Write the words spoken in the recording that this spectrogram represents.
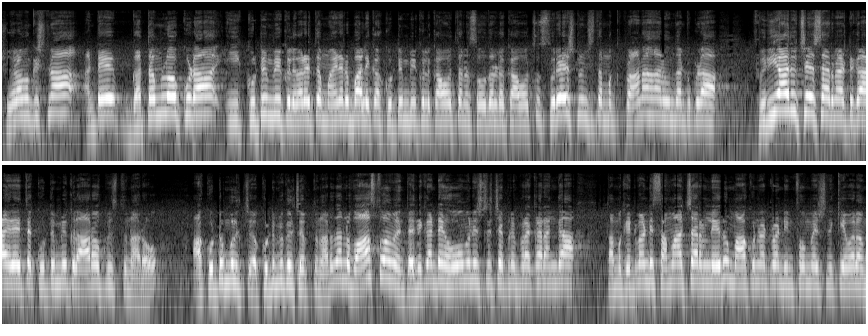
శివరామకృష్ణ అంటే గతంలో కూడా ఈ కుటుంబీకులు ఎవరైతే మైనర్ బాలిక కుటుంబీకులు కావచ్చు తన సోదరుడు కావచ్చు సురేష్ నుంచి తమకు ప్రాణహాని ఉందంటూ కూడా ఫిర్యాదు చేశారన్నట్టుగా ఏదైతే కుటుంబీకులు ఆరోపిస్తున్నారో ఆ కుటుంబులు కుటుంబీకులు చెప్తున్నారు. దానిలో వాస్తవం ఎంత ఎందుకంటే హోమ్ మినిస్టర్ చెప్పిన ప్రకారంగా తమకు ఎటువంటి సమాచారం లేదు. మాకున్నటువంటి ఇన్ఫర్మేషన్ కేవలం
